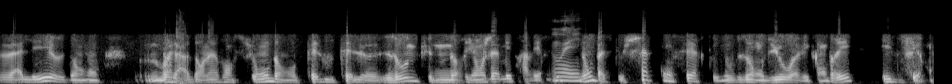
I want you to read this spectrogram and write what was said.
euh, aller euh, dans voilà dans l'invention, dans telle ou telle zone que nous n'aurions jamais traversée. Oui. Sinon, parce que chaque concert que nous faisons en duo avec André est différent.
